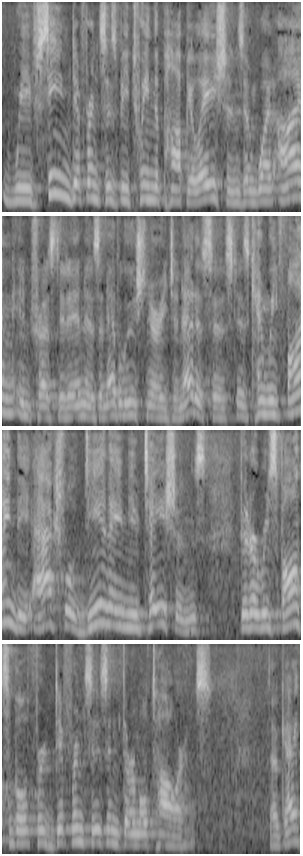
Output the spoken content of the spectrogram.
we've seen differences between the populations, and what I'm interested in as an evolutionary geneticist is can we find the actual DNA mutations? that are responsible for differences in thermal tolerance. Okay?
